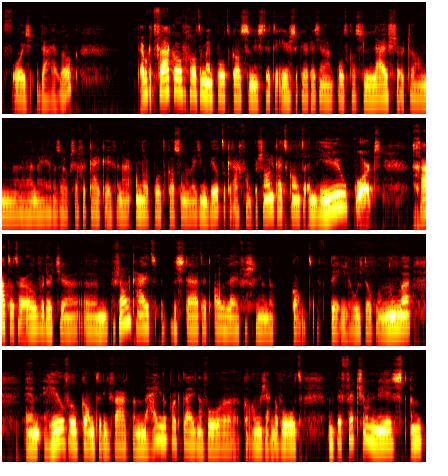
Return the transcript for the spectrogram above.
voice dialogue. Daar heb ik het vaak over gehad in mijn podcast. En is dit de eerste keer dat je naar een podcast luistert, dan, uh, nou ja, dan zou ik zeggen, kijk even naar andere podcasts om een beetje een beeld te krijgen van persoonlijkheidskanten. En heel kort gaat het erover dat je um, persoonlijkheid bestaat uit allerlei verschillende kanten of delen, hoe je het ook wil noemen. En heel veel kanten die vaak bij mij in de praktijk naar voren komen zijn bijvoorbeeld een perfectionist, een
